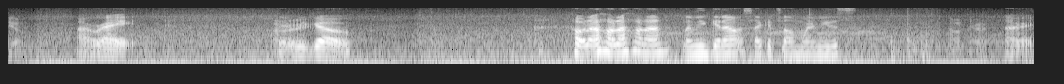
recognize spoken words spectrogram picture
Yep. All right. There we go. Hold on, hold on, hold on. Let me get out so I can tell him where to meet us. Okay. All right.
